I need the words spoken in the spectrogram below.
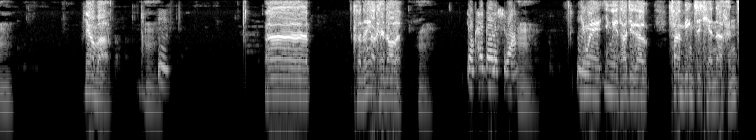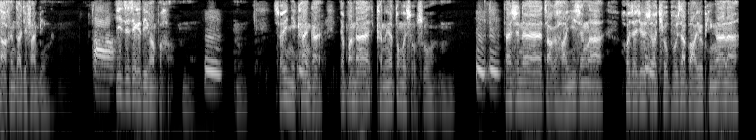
嗯，这样吧，嗯，嗯，呃，可能要开刀了，嗯。要开刀了是吧？嗯，嗯。因为因为他这个犯病之前呢，很早很早就犯病了，哦，一直这个地方不好，嗯。嗯。嗯，所以你看看，要帮他可能要动个手术，嗯，嗯嗯。但是呢，找个好医生啦，或者就是说嗯。求菩萨保佑平安啦，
